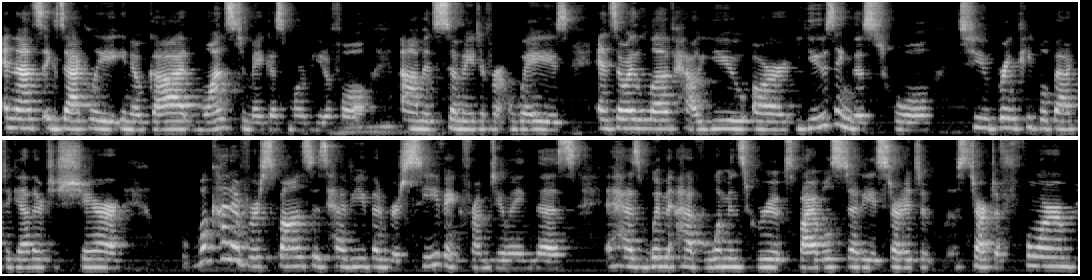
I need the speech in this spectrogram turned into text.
And that's exactly you know God wants to make us more beautiful um, in so many different ways. And so I love how you are using this tool to bring people back together to share. What kind of responses have you been receiving from doing this? Has women have women's groups, Bible studies started to start to form?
